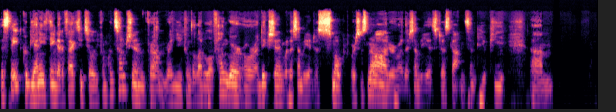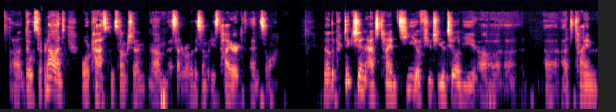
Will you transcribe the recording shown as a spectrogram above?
The state could be anything that affects utility from consumption, from ranging from the level of hunger or addiction, whether somebody had just smoked versus not, or whether somebody has just gotten some BUP um, uh, dose or not, or past consumption, um, etc., whether somebody is tired, and so on. Now, the prediction at time t of future utility uh, uh, uh, at time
